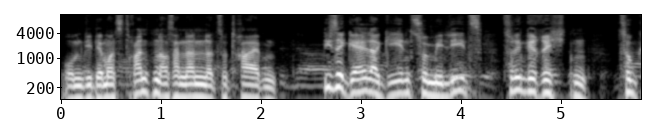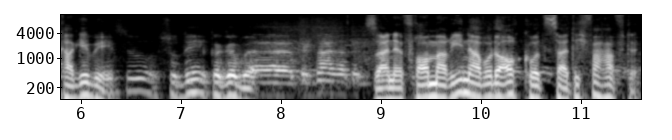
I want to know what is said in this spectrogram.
um die Demonstranten auseinanderzutreiben. Diese Gelder gehen zur Miliz, zu den Gerichten, zum KGB. Seine Frau Marina wurde auch kurzzeitig verhaftet.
